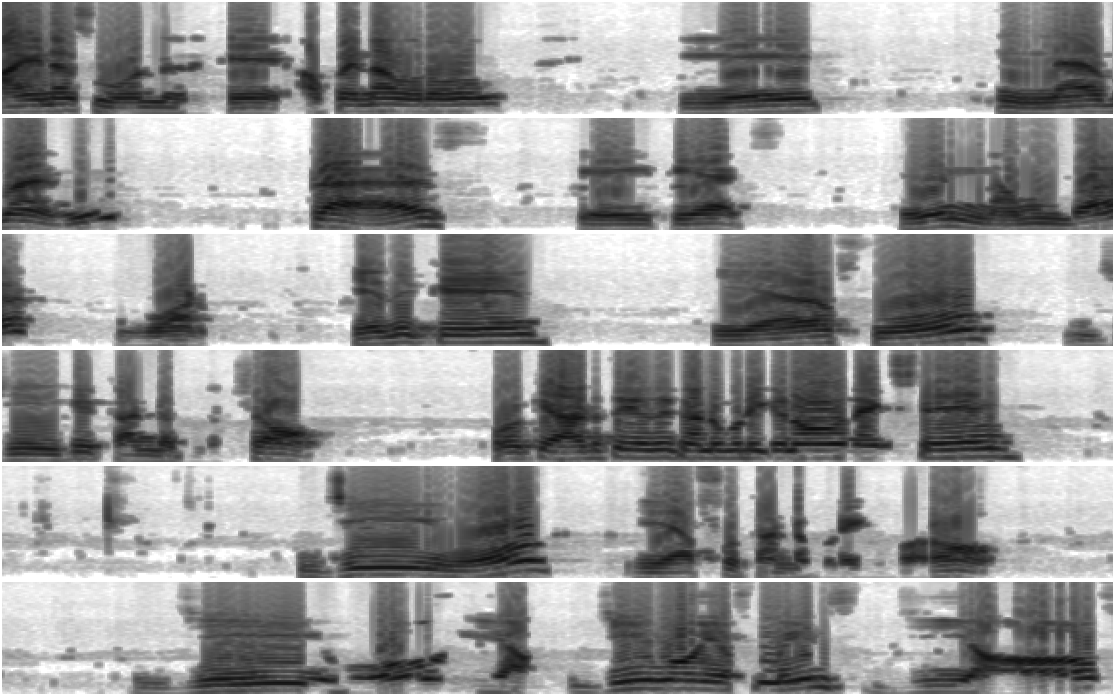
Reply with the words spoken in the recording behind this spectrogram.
மைனஸ் ஒன் இருக்கு. அப்ப என்ன வரும்? Eight eleven plus eight x இது நம்பர் ஒன் எதுக்கு? எஃப்ஓ ஜிக்கு கண்டுபிடிச்சோம். ஓகே அடுத்து எது கண்டுபிடிக்கணும்? நெக்ஸ்ட் ஜிஓ எஃப் கண்டுபிடிக்க போறோம். G o f means g of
